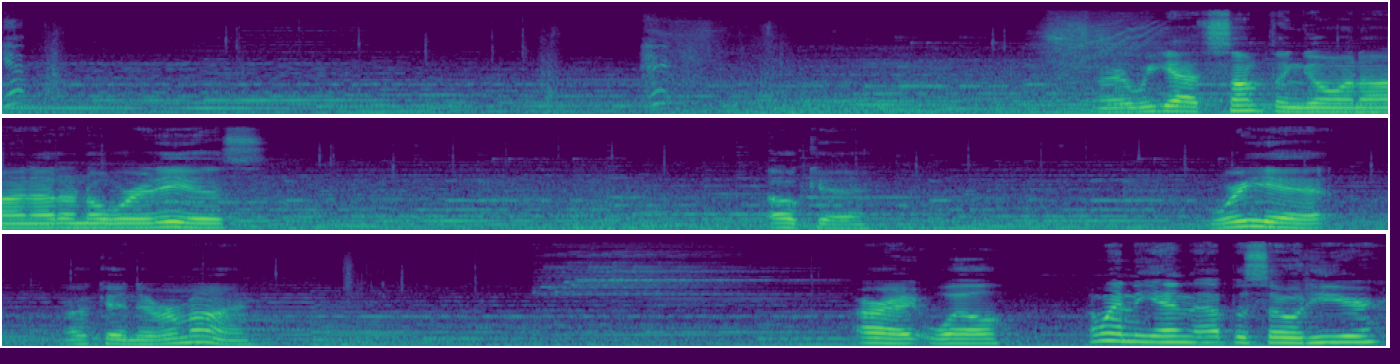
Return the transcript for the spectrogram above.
Yep. Alright, we got something going on. I don't know where it is. Okay. Where you at? Okay, never mind. Alright, well, I'm going to end the episode here.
